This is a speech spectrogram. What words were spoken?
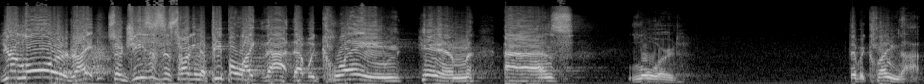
You're Lord, right? So Jesus is talking to people like that that would claim him as Lord. They would claim that.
